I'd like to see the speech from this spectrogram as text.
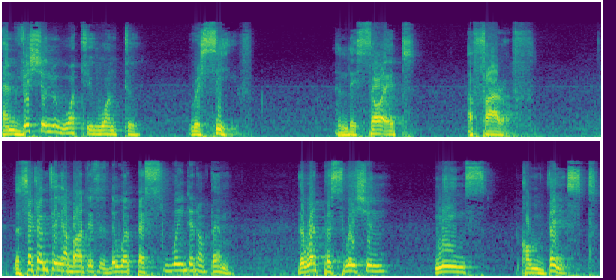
Envision what you want to receive. And they saw it afar off. The second thing about this is they were persuaded of them. The word persuasion means convinced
